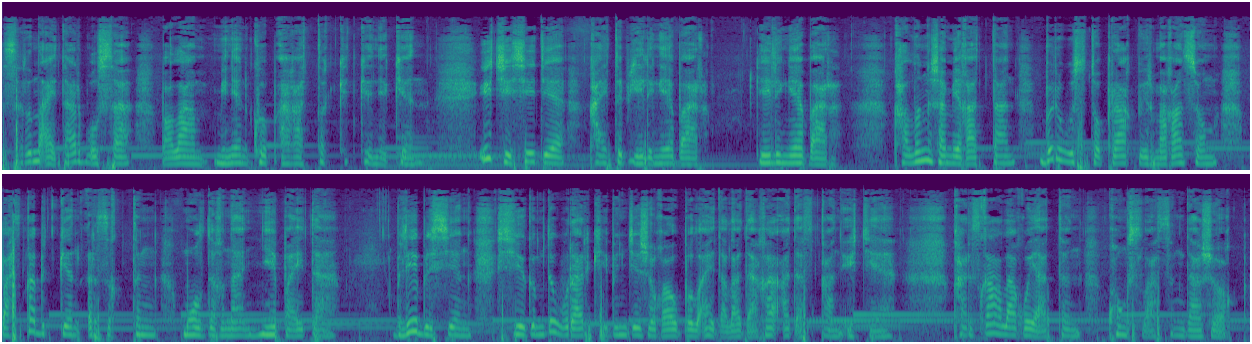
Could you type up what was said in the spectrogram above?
сырын айтар болса балам менен көп ағаттық кеткен екен. Ит жесе де қайтып еліңе бар еліңе бар. Қалың жамиғаттан бір уыс топырақ бұйырмаған соң басқа біткен ырзықтың молдығына не пайда? Біле білсең сүйегімді урар кебінде жоғау бұл айдаладағы адасқан үйде. Қарызға ала қоятын қоңсыласың да жоқ.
